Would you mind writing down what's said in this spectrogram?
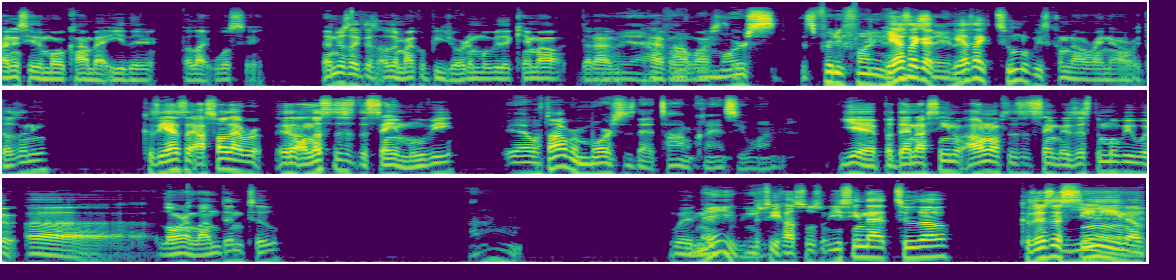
I didn't see the Mortal Kombat either, but like, we'll see. Then there's like this other Michael B. Jordan movie that came out that I Oh, yeah, haven't Without watched. it. Remorse. It's pretty funny. He that has like a he has like two movies coming out right now, doesn't he? Because he has like I saw that re- uh, unless this is the same movie. yeah. Without remorse is that Tom Clancy one. Yeah, but then I seen I don't know if this is the same. Is this the movie with uh Lauren London too? I don't. With Maybe. Nipsey Hussle's. You seen that too though? Because there's a scene of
